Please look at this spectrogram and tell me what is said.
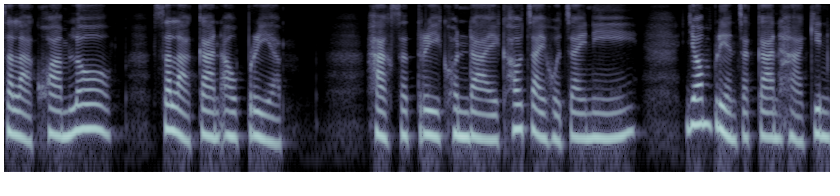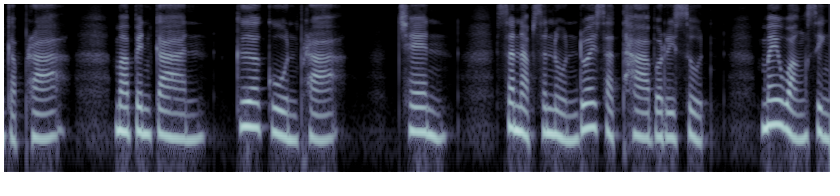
สละความโลภ สละการเอาเปรียบ หากสตรีคนใดเข้าใจหัวใจนี้ ย่อมเปลี่ยนจากการหากินกับพระ มาเป็นการเกื้อกูลพระ เช่น สนับสนุนด้วยศรัทธาบริสุทธิ์ ไม่หวังสิ่ง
